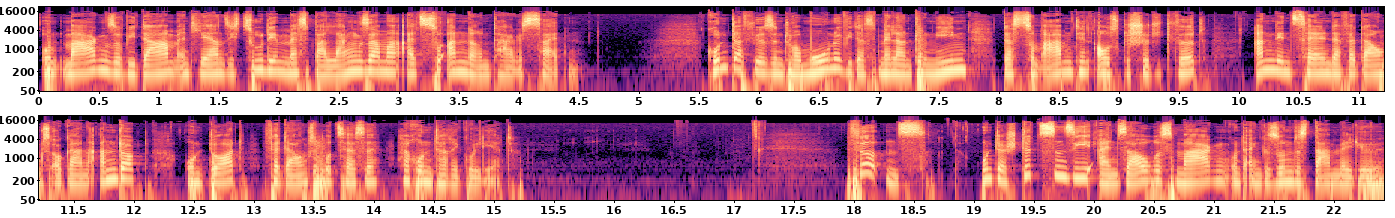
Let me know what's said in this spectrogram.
und Magen sowie Darm entleeren sich zudem messbar langsamer als zu anderen Tageszeiten. Grund dafür sind Hormone wie das Melatonin, das zum Abend hin ausgeschüttet wird, an den Zellen der Verdauungsorgane andockt und dort Verdauungsprozesse herunterreguliert. Viertens. Unterstützen Sie ein saures Magen- und ein gesundes Darmmilieu,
